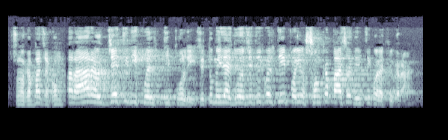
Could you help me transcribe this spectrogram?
sono capace a comparare oggetti di quel tipo lì. Se tu mi dai due oggetti di quel tipo, io sono capace di dirti qual è più grande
